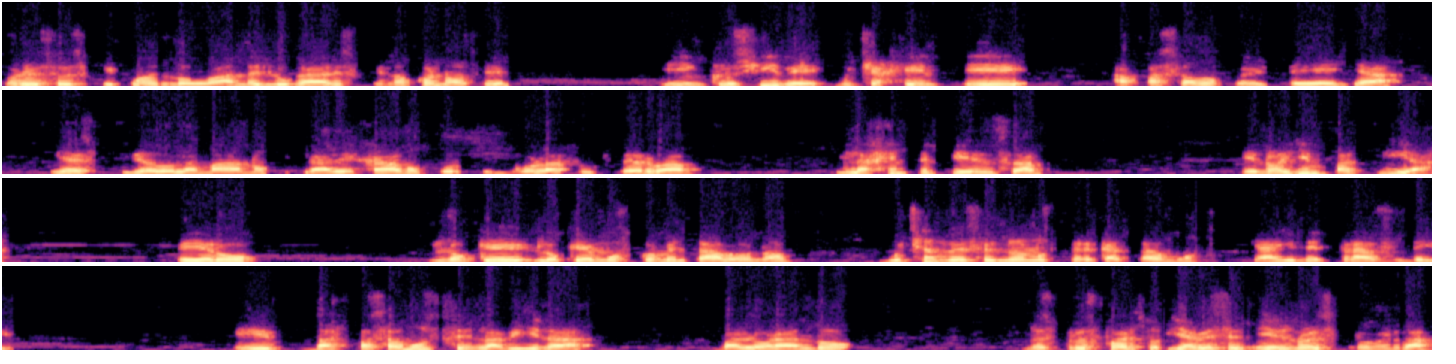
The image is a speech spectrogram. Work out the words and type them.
Por eso es que cuando anda en lugares que no conoce, inclusive mucha gente ha pasado frente a ella, le ha estirado la mano, la ha dejado porque no las observa y la gente piensa que no hay empatía, pero lo que, lo que hemos comentado, ¿no? Muchas veces no nos percatamos qué hay detrás de. Eh, pasamos en la vida valorando nuestro esfuerzo y a veces ni el nuestro, ¿verdad?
